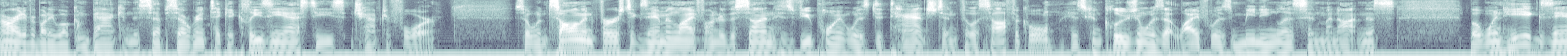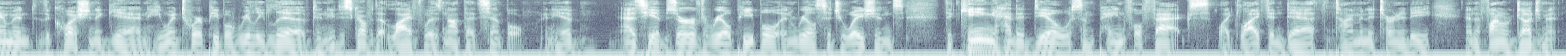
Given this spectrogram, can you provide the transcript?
All right, everybody, welcome back. In this episode, we're going to take Ecclesiastes chapter 4. So, when Solomon first examined life under the sun, his viewpoint was detached and philosophical. His conclusion was that life was meaningless and monotonous. But when he examined the question again, he went to where people really lived and he discovered that life was not that simple. And he had as he observed real people in real situations, the king had to deal with some painful facts like life and death, time and eternity, and the final judgment.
